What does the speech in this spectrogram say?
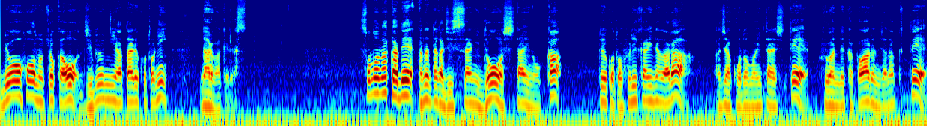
両方の許可を自分に与えることになるわけです。その中であなたが実際にどうしたいのかということを振り返りながらじゃあ子供に対して不安で関わるんじゃなくて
